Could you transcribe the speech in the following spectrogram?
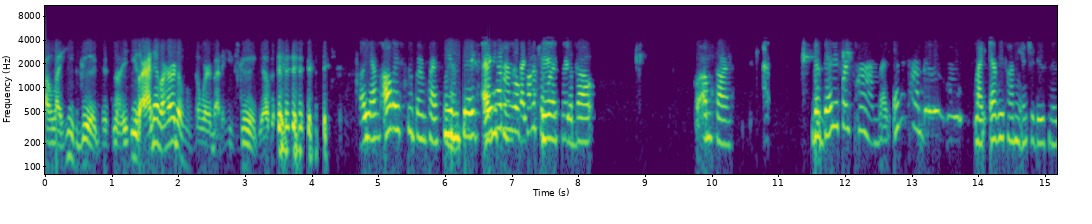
I was like, he's good. It's not, he's like, I never heard of him. Don't worry about it. He's good, yo. Oh yeah, I'm always super impressed with They, him. they, Every had a little like, controversy about. I'm sorry. The very first time, like every time Billy, like every time he introduced new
